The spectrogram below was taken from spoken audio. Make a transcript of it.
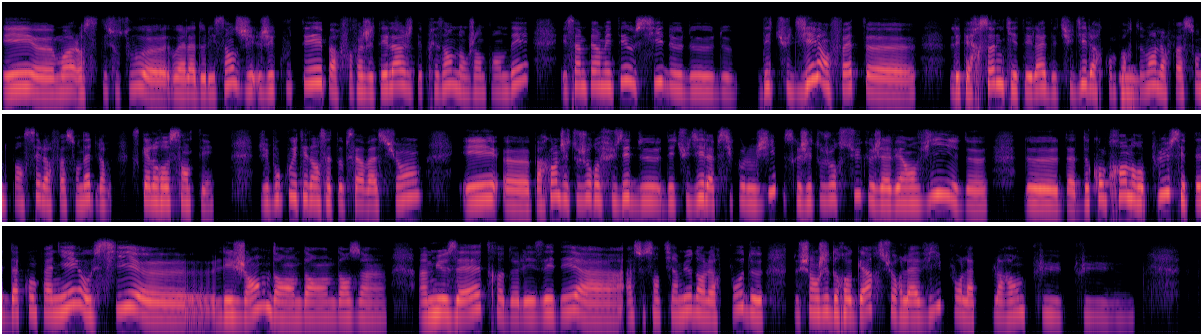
et euh, moi, alors c'était surtout euh, à l'adolescence, j'écoutais parfois, enfin j'étais là, j'étais présente, donc j'entendais, et ça me permettait aussi de, de, de d'étudier en fait euh, les personnes qui étaient là, d'étudier leur comportement, leur façon de penser, leur façon d'être, ce qu'elles ressentaient. J'ai beaucoup été dans cette observation et euh, par contre j'ai toujours refusé d'étudier la psychologie parce que j'ai toujours su que j'avais envie de, de, de, comprendre plus et peut-être d'accompagner aussi euh, les gens dans, dans, dans un, un mieux-être, de les aider à, à, se sentir mieux dans leur peau, de, de changer de regard sur la vie pour la, la rendre plus, plus,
